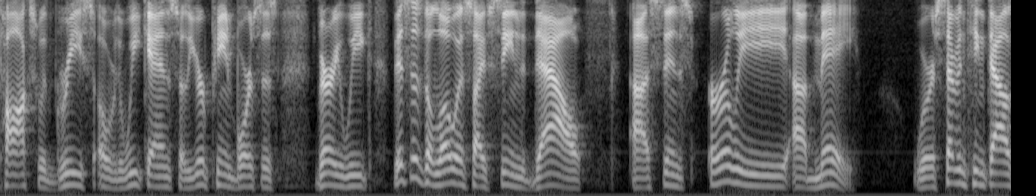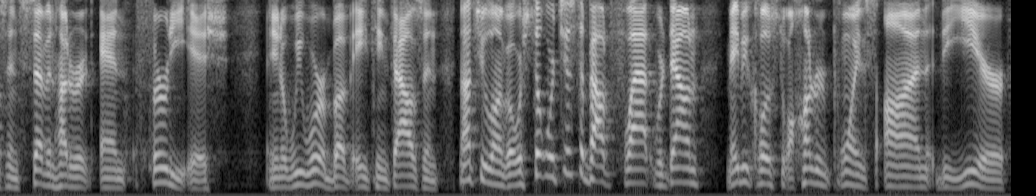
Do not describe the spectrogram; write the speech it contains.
talks with Greece over the weekend. So the European bourse very weak. This is the lowest I've seen the Dow uh, since early uh, May we're 17,730 ish. And, you know, we were above 18,000 not too long ago. We're still, we're just about flat. We're down maybe close to 100 points on the year.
